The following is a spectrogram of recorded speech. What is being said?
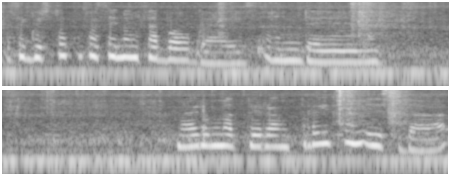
Kasi gusto ko kasi ng sabaw guys. And then, mayroong natirang pritong isda.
